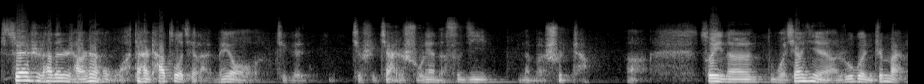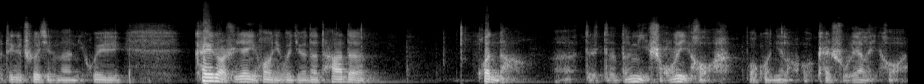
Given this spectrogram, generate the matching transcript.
虽然是他的日常任务，但是他做起来没有这个就是驾驶熟练的司机。那么顺畅啊，所以呢，我相信啊，如果你真买了这个车型呢，你会开一段时间以后，你会觉得它的换挡啊，等等等你熟了以后啊，包括你老婆开熟练了以后啊，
